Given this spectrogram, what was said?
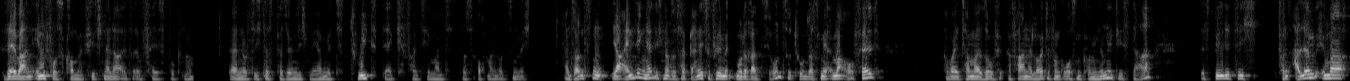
selber an Infos komme, viel schneller als auf Facebook. Ne? Da nutze ich das persönlich mehr mit TweetDeck, falls jemand das auch mal nutzen möchte. Ansonsten, ja, ein Ding hätte ich noch, das hat gar nicht so viel mit Moderation zu tun, was mir immer auffällt. Aber jetzt haben wir so erfahrene Leute von großen Communities da. Es bildet sich von allem immer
